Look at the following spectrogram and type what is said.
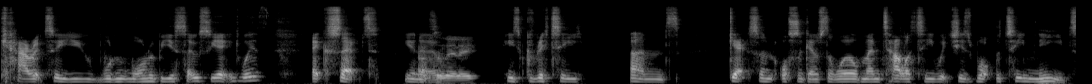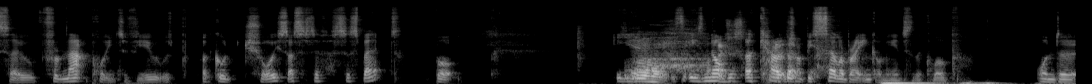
character you wouldn't want to be associated with, except you know Absolutely. he's gritty and gets an us against the world mentality, which is what the team needs. So from that point of view, it was a good choice, I suspect. But yeah, Oh, he's- not just- a character I'd be celebrating coming into the club under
